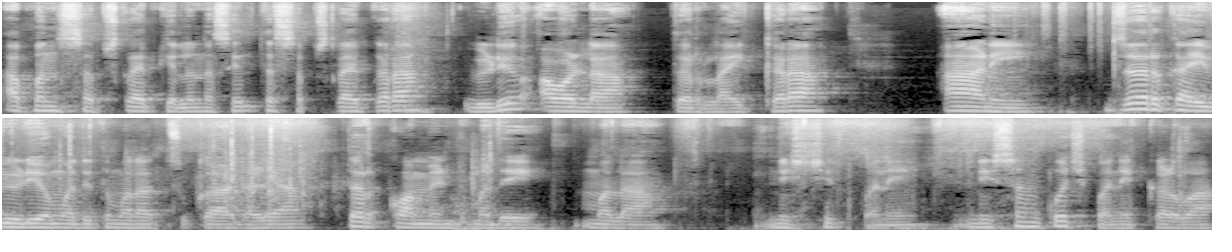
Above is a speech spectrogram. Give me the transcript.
आपण सबस्क्राईब केलं नसेल तर सबस्क्राईब करा. व्हिडिओ आवडला तर लाईक करा. आणि जर काही व्हिडिओमध्ये तुम्हाला चुका आढळल्या तर कॉमेंटमध्ये मला निश्चितपणे निसंकोचपणे कळवा.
